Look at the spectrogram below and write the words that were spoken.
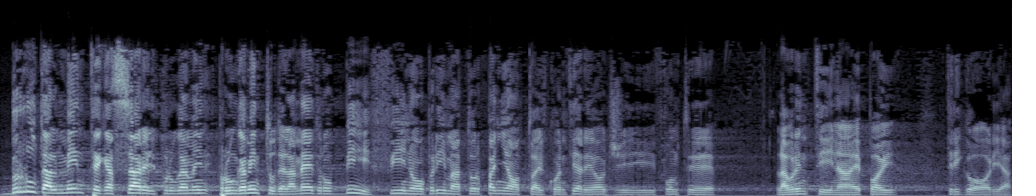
brutalmente cassare il prolungamento della metro B fino prima a Torpagnotto, il quartiere oggi Fonte Laurentina e poi Trigoria.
